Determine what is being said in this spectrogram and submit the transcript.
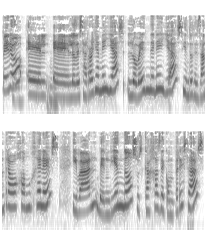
Pero el, eh, lo desarrollan ellas, lo venden ellas, y entonces dan trabajo a mujeres y van vendiendo sus cajas de compresas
